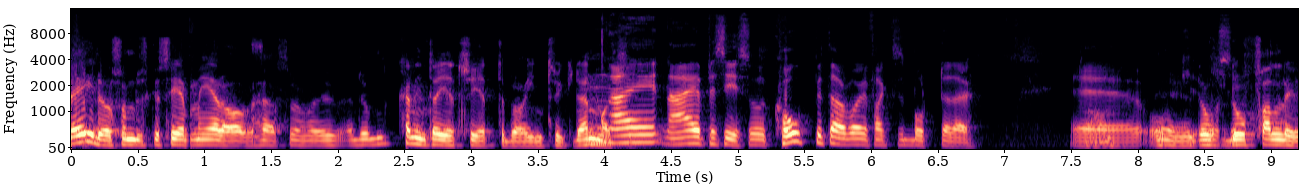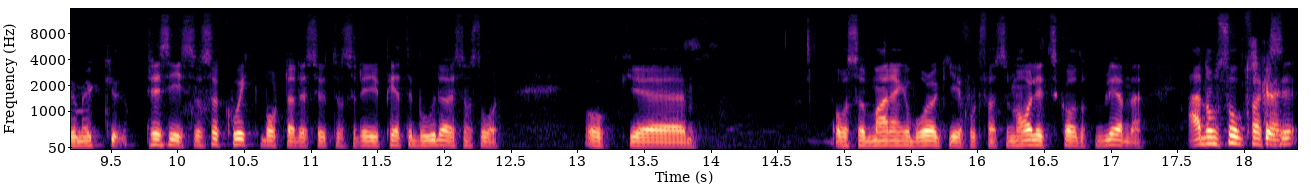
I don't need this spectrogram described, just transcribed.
LA då, som du ska se mer av här, för de kan inte ha gett så jättebra intryck den matchen. Nej, nej precis. Och Kopitar var ju faktiskt borta där. Eh, och, då, så, då, faller ju mycket. Precis, och så Quick borta dessutom. Så det är ju Peter Bodare som står. Och, eh, och så Marian Gaborik är fortfarande... Så de har lite skadeproblem där. Ja, de såg ska, faktiskt...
